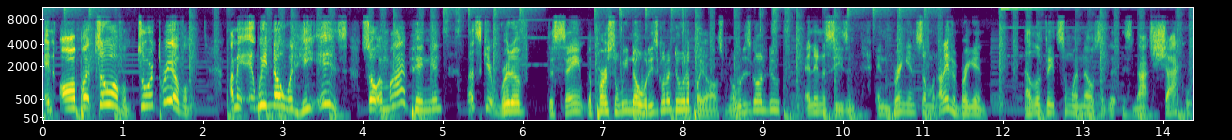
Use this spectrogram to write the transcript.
in all but two of them, two or three of them. I mean, we know what he is. So, in my opinion, let's get rid of the same the person we know what he's going to do in the playoffs, we know what he's going to do, and in the season, and bring in someone. Not even bring in, elevate someone else that is not shackled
